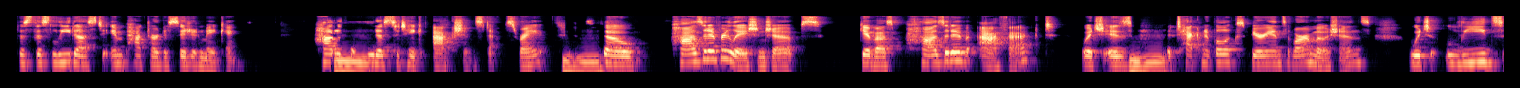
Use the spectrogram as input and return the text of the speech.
does this lead us to impact our decision making how does mm. it lead us to take action steps, right? Mm-hmm. So, positive relationships give us positive affect, which is mm-hmm. the technical experience of our emotions, which leads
